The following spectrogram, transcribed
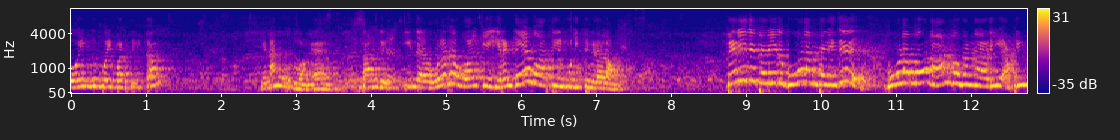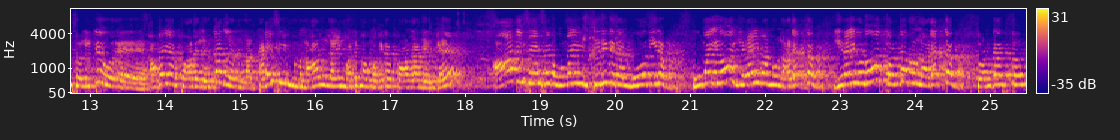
ஓய்ந்து போய் படுத்துக்கிட்டால் என்னங்க ஊதுவாங்க? சங்கு. இந்த உலக வாழ்க்கையை இரண்டே வார்த்தையில் முடித்து விடலாம். பெரிது பெரிது பூனம் பெரிது பூனமோ நான்முகன் அடி அப்படின்னு சொல்லிட்டு ஒரு அவையார் பாடல் இருக்கு. அதுல கடைசி நாலு லைன் மட்டும் நான் உங்ககிட்ட பாடலான்னு இருக்கேன். ஆதிசேஷன் உமையில் திருவிரல் மோதிரம் உமையோ இறைவனுள் அடக்கம் இறைவனோ தொண்டருள் அடக்கம் தொண்டர்த்தம்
